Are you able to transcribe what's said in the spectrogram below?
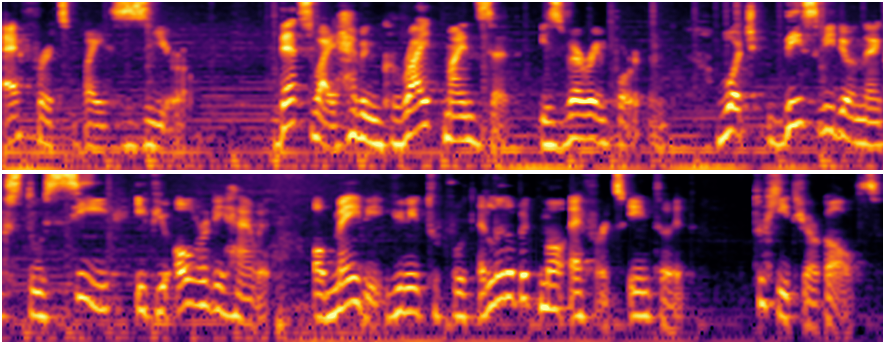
efforts by zero. That's why having right mindset is very important. Watch this video next to see if you already have it, or maybe you need to put a little bit more efforts into it to hit your goals.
